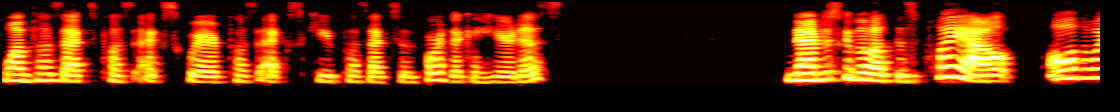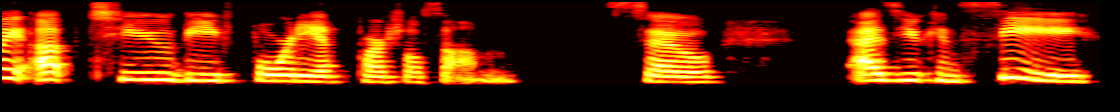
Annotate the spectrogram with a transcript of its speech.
1 plus x plus x squared plus x cubed plus x to the fourth. Okay, here it is. Now I'm just going to let this play out all the way up to the 40th partial sum. So as you can see,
